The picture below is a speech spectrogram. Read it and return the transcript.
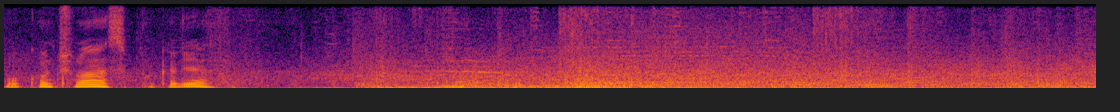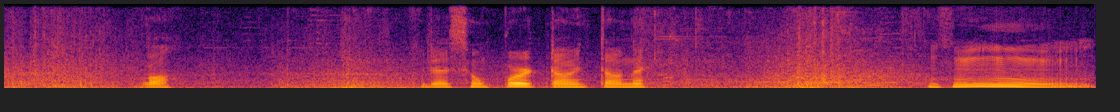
vou continuar essa porcaria? Ó. Deve ser um portão então, né? Uhum.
